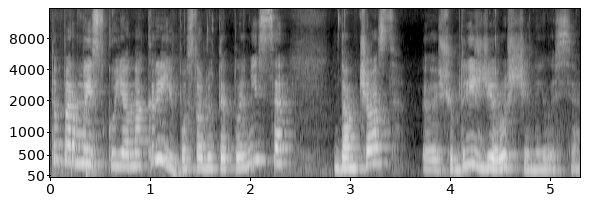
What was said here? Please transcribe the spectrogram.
Тепер миску я накрию, поставлю тепле місце, дам час, е, щоб дріжджі розчинилися.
